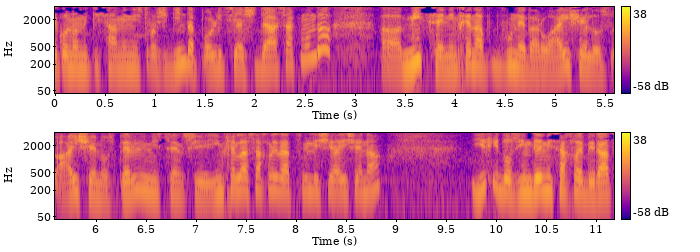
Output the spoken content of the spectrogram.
ეკონომიკის სამინისტროში, გინდა პოლიციაში დაასაქმონ და მისცენ იმხელა ფუნება რომ აიშელოს, აიშენოს ბერლინის ცენტრში იმხელა სახლი რაც თბილისში აიშენა. იყიდოს იმდენი სახლები, რაც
